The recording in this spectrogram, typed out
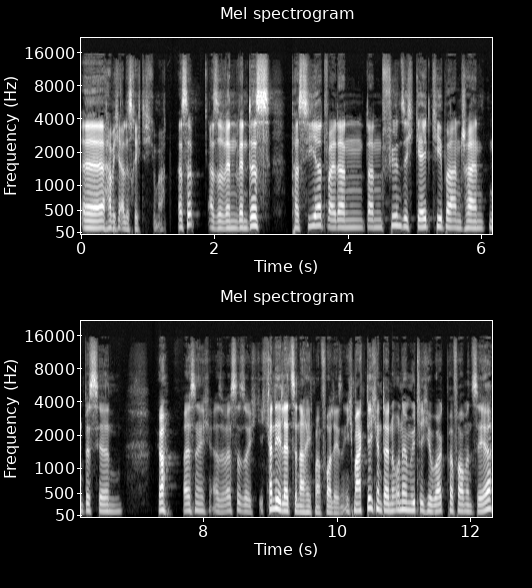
äh, habe ich alles richtig gemacht. Weißt du? Also wenn, wenn das passiert, weil dann, dann fühlen sich Gatekeeper anscheinend ein bisschen ja, weiß nicht. Also, weißt du, so, ich, ich kann die letzte Nachricht mal vorlesen. Ich mag dich und deine unermüdliche Work-Performance sehr,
